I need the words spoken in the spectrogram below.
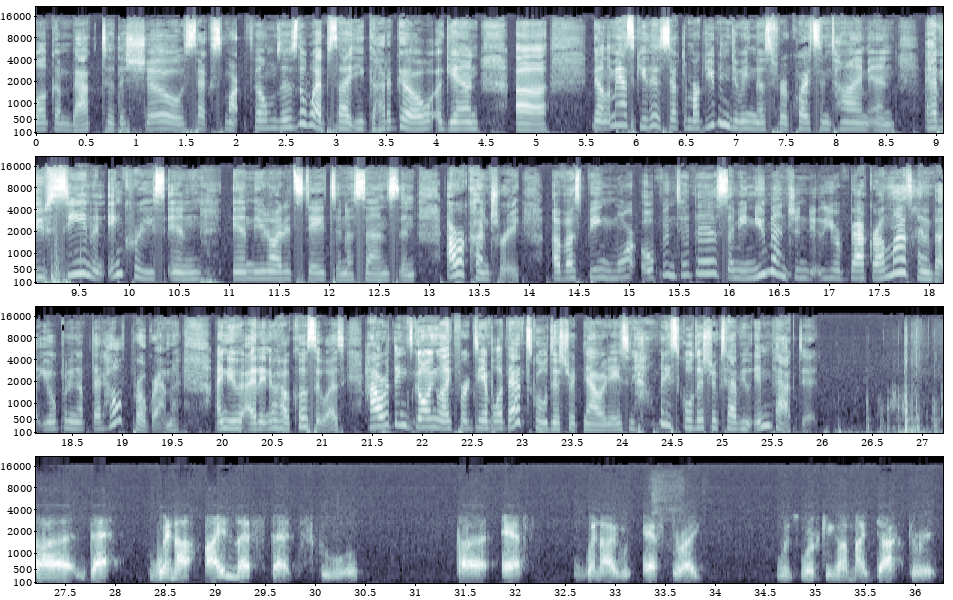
Welcome back to the show. Sex Smart Films is the website. You got to go again. Uh, now, let me ask you this, Dr. Mark. You've been doing this for quite some time, and have you seen an increase in in the United States, in a sense, in our country, of us being more open to this? I mean, you mentioned your background last time about you opening up that health program. I knew I didn't know how close it was. How are things going? Like, for example, at that school district nowadays, and how many school districts have you impacted? Uh, that when I, I left that school, uh, after, when I after I was working on my doctorate,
